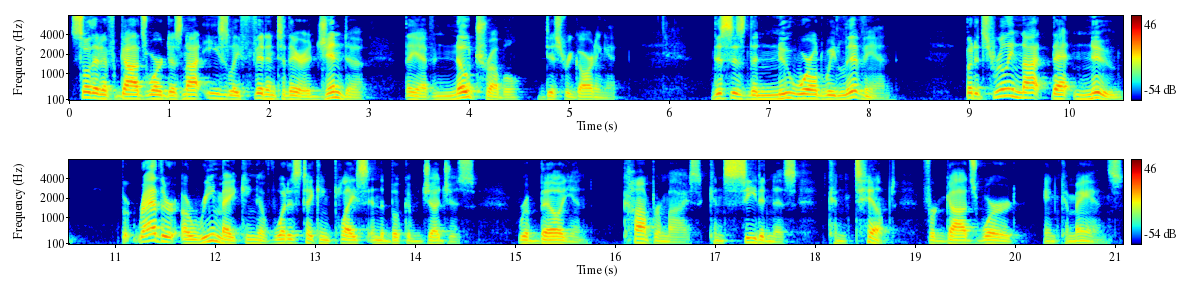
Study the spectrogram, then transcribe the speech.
so that if God's word does not easily fit into their agenda, they have no trouble disregarding it. This is the new world we live in, but it's really not that new, but rather a remaking of what is taking place in the book of Judges rebellion, compromise, conceitedness, contempt for God's word and commands.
